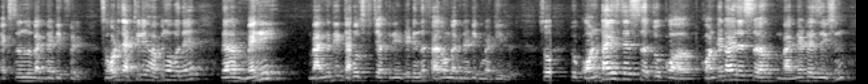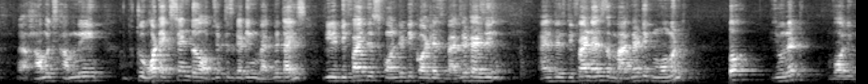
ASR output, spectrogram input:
external magnetic field. So what is actually happening over there? There are many magnetic dipoles which are created in the ferromagnetic material. So to quantize this, uh, to quantize this uh, magnetization, uh, how much, how many, to what extent the object is getting magnetized, we define this quantity called as magnetization and it is defined as the magnetic moment per unit volume.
